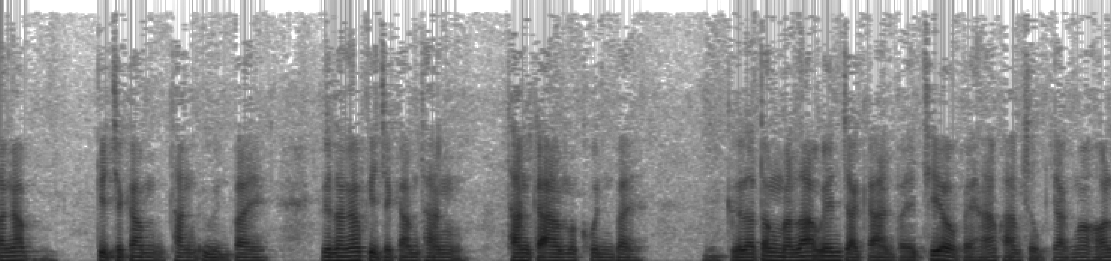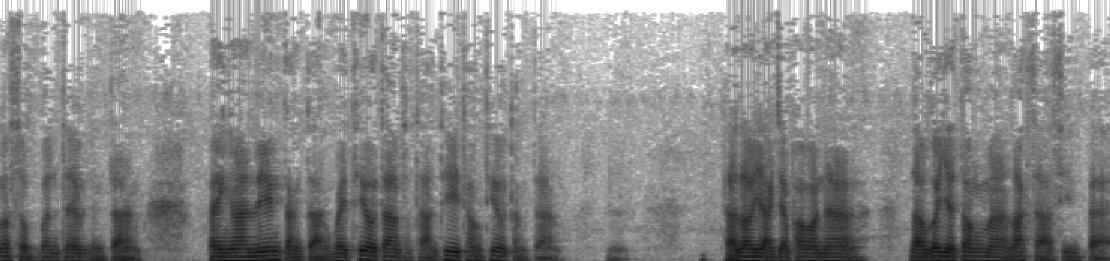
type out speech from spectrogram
ระงับกิจกรรมทางอื่นไป คือระงับกิจกรรมทาง ทางการมาคุณไป คือเราต้องมาละเว้นจากการไปเที่ยวไปหาความสุขจากมหรสพบันเทิงต่างๆ ไปงานเลี้ยงต่างๆ ไปเที่ยวตามสถานที่ท่องเที่ยวต่างๆ ถ้าเราอยากจะภาวนา เราก็จะต้องมารักษาศีลแปด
